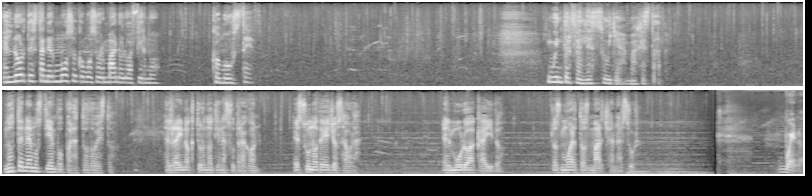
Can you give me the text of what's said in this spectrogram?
El norte es tan hermoso como su hermano lo afirmó. Como usted. Winterfell es suya, Majestad. No tenemos tiempo para todo esto. El rey nocturno tiene a su dragón. Es uno de ellos ahora. El muro ha caído. Los muertos marchan al sur. Bueno,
